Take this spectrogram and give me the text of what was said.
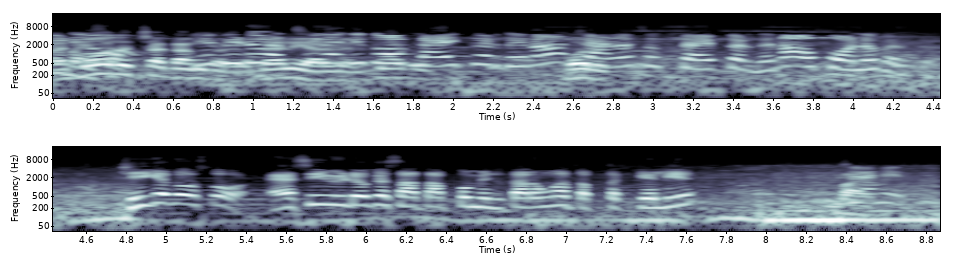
हो बहुत अच्छा काम ये कर वीडियो रहे अच्छी हो लगी तो आप लाइक कर देना चैनल सब्सक्राइब कर देना और फॉलो कर देना। ठीक है दोस्तों ऐसी वीडियो के साथ आपको मिलता रहूँगा तब तक के लिए जय हिंद।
